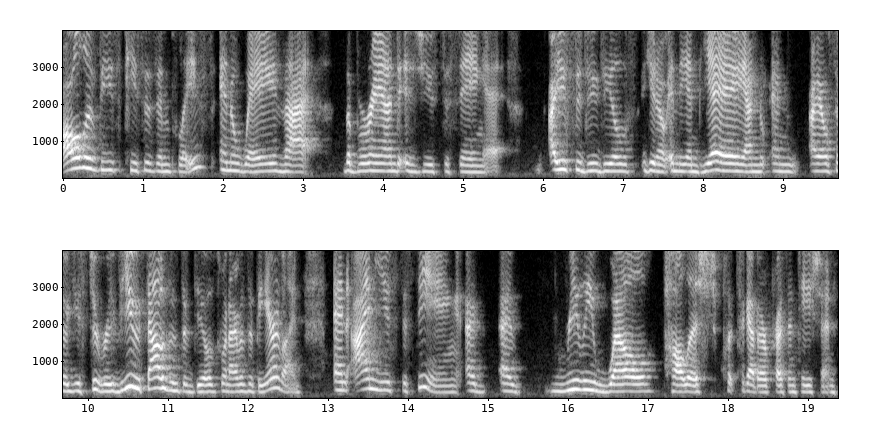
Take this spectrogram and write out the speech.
all of these pieces in place in a way that the brand is used to seeing it. I used to do deals, you know, in the NBA and and I also used to review thousands of deals when I was at the airline. And I'm used to seeing a, a really well polished, put together presentation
